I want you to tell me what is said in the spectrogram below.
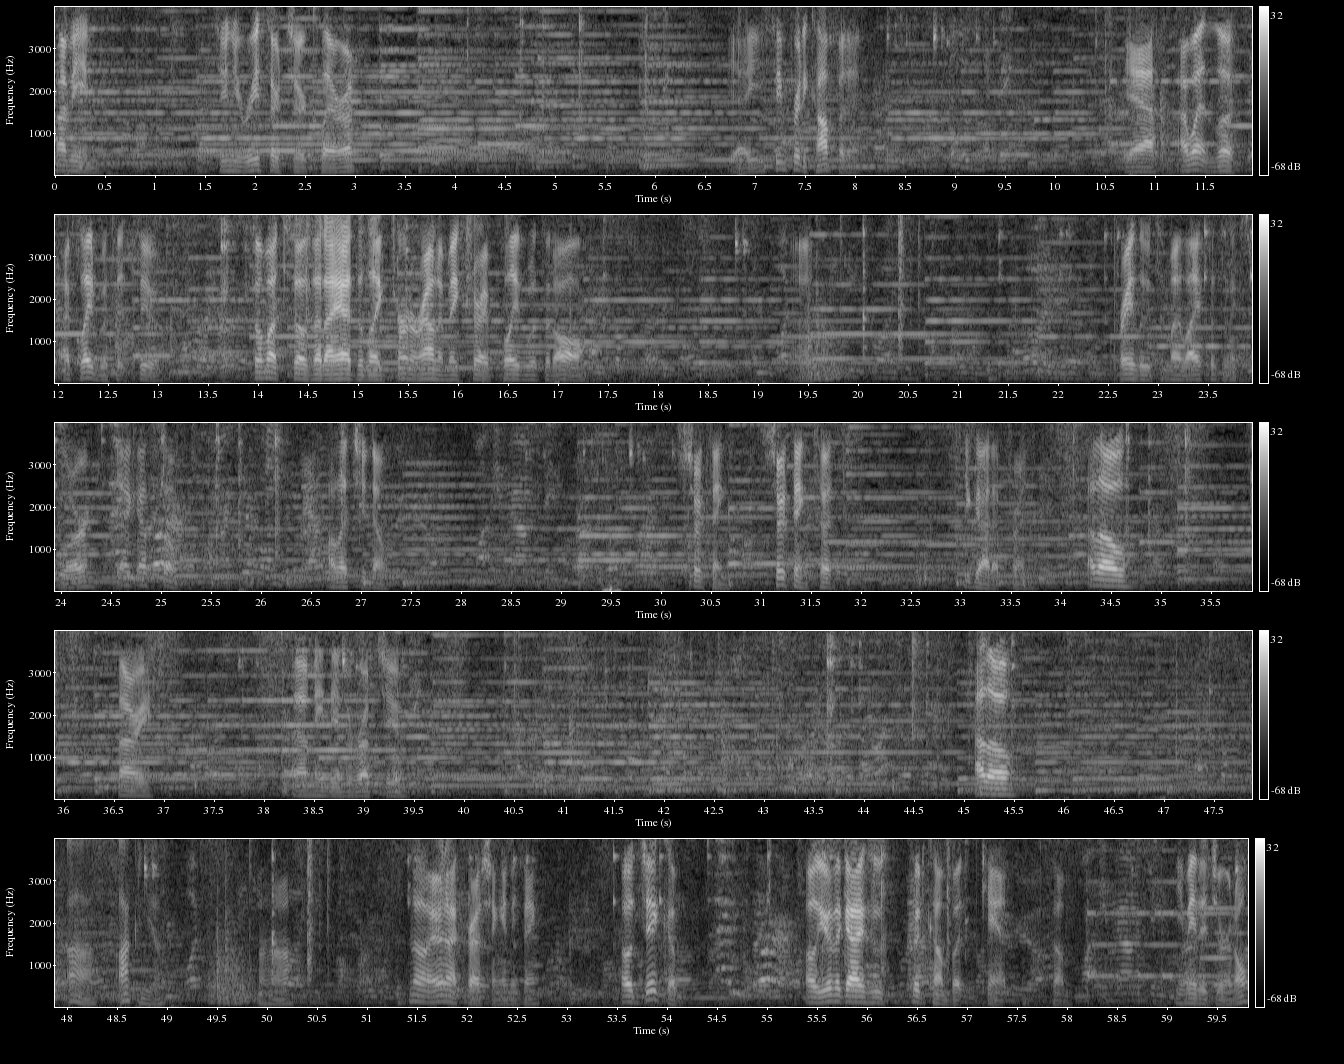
I mean, junior researcher Clara. Yeah, you seem pretty confident. Yeah, I went and looked. I played with it too. So much so that I had to like turn around and make sure I played with it all. Yeah. Prelude to my life as an explorer? Yeah, I guess so. I'll let you know. Sure thing. Sure thing, Toots. You got it, friend. Hello. Sorry. I don't mean to interrupt you. Hello. Ah, Aknya. Uh-huh. No, you're not crashing anything. Oh, Jacob. Oh, you're the guy who could come but can't come. You made a journal?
